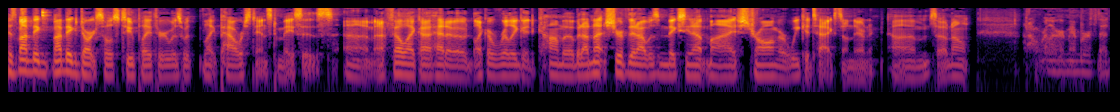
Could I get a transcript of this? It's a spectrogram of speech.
because my big my big Dark Souls two playthrough was with like power stanced maces, um, and I felt like I had a like a really good combo, but I'm not sure if that I was mixing up my strong or weak attacks on there. Um, so I don't I don't really remember if that.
